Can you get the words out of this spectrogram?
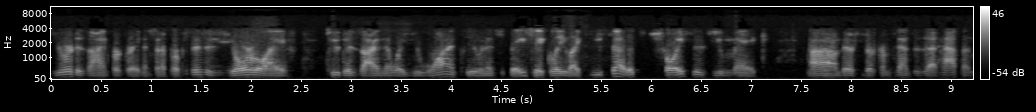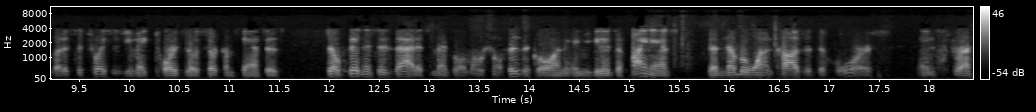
your design for greatness and a purpose. This is your life to design the way you want it to, and it's basically like you said, it's choices you make. Um, there's circumstances that happen, but it's the choices you make towards those circumstances. So fitness is that. It's mental, emotional, physical, and, and you get into finance. The number one cause of divorce and stress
